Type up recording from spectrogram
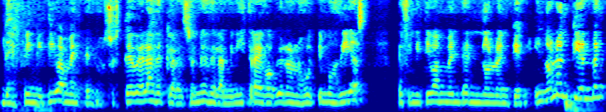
Definitivamente no. Si usted ve las declaraciones de la ministra de Gobierno en los últimos días, definitivamente no lo entiende. Y no lo entienden.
